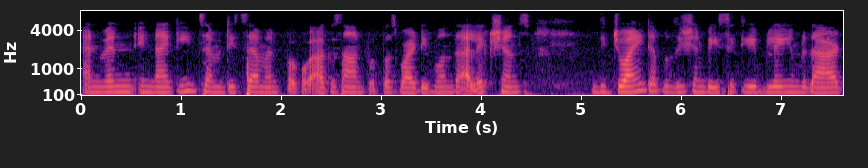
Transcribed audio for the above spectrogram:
And when in 1977 Pakistan People's Party won the elections the joint opposition basically blamed that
